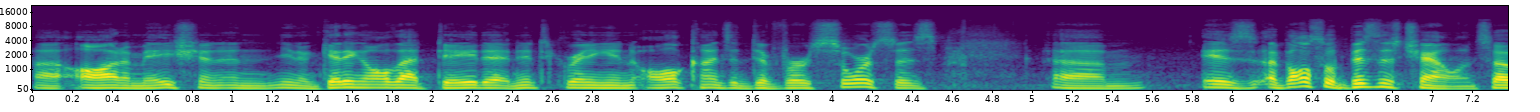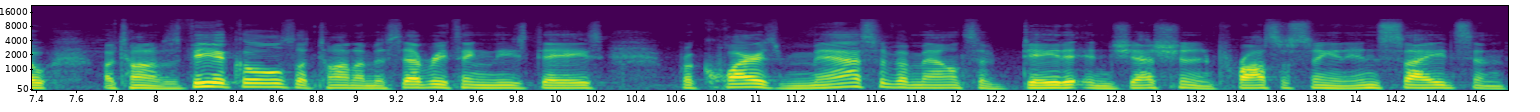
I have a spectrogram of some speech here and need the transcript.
uh, automation and you know, getting all that data and integrating in all kinds of diverse sources. Um, is also a business challenge. So autonomous vehicles, autonomous everything these days requires massive amounts of data ingestion and processing and insights and,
